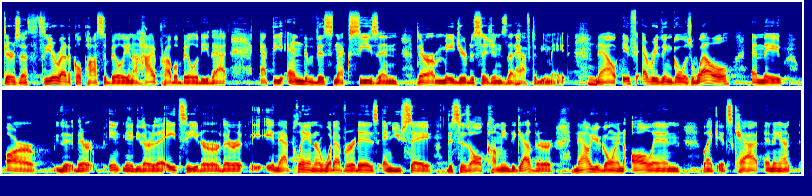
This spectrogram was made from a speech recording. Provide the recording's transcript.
there's a theoretical possibility and a high probability that at the end of this next season there are major decisions that have to be made. Hmm. Now, if everything goes well and they are they're in, maybe they're the eight seed or they're in that plan or whatever it is, and you say this is all coming together. Now you're going all in, like it's cat and ant,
